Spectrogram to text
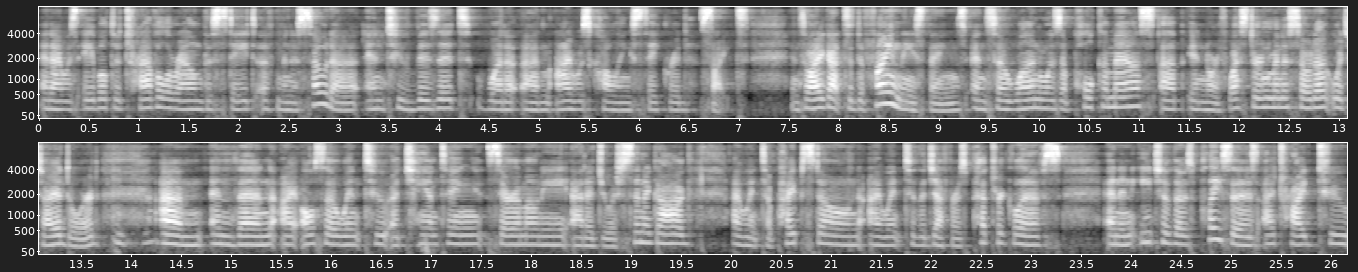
and I was able to travel around the state of Minnesota and to visit what um, I was calling sacred sites. And so I got to define these things. And so one was a polka mass up in northwestern Minnesota, which I adored. Um, and then I also went to a chanting ceremony at a Jewish synagogue. I went to Pipestone. I went to the Jeffers petroglyphs. And in each of those places, I tried to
